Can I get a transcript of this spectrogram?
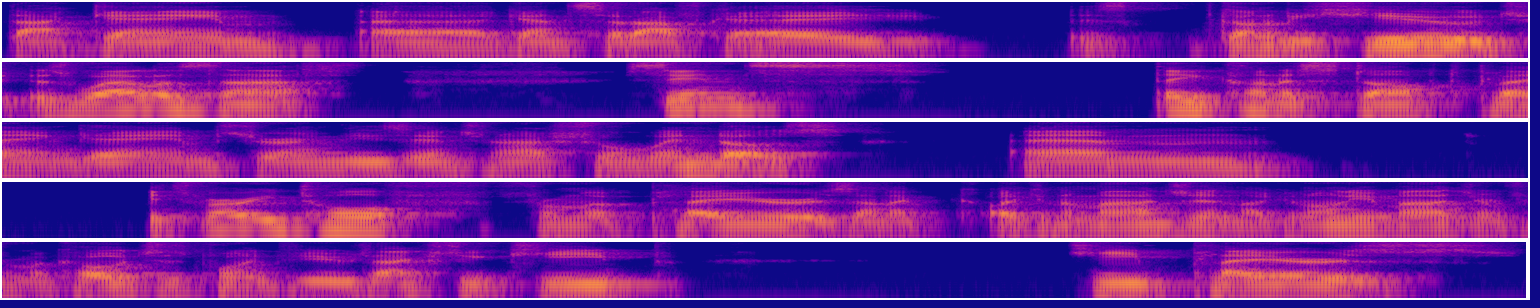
that game uh, against South Africa A is going to be huge. As well as that, since they kind of stopped playing games during these international windows, um, it's very tough from a player's and I, I can imagine I can only imagine from a coach's point of view to actually keep keep players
